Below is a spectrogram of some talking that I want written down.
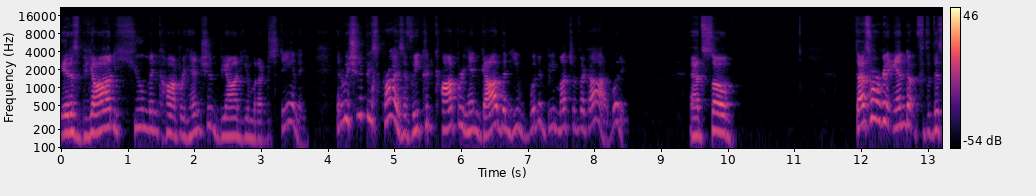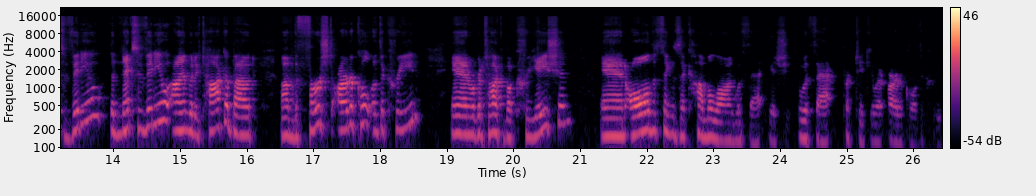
It is beyond human comprehension, beyond human understanding. And we shouldn't be surprised if we could comprehend God, then he wouldn't be much of a God, would he? And so that's where we're going to end up for this video. The next video, I am going to talk about um, the first article of the Creed, and we're going to talk about creation and all the things that come along with that issue, with that particular article of the Creed.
